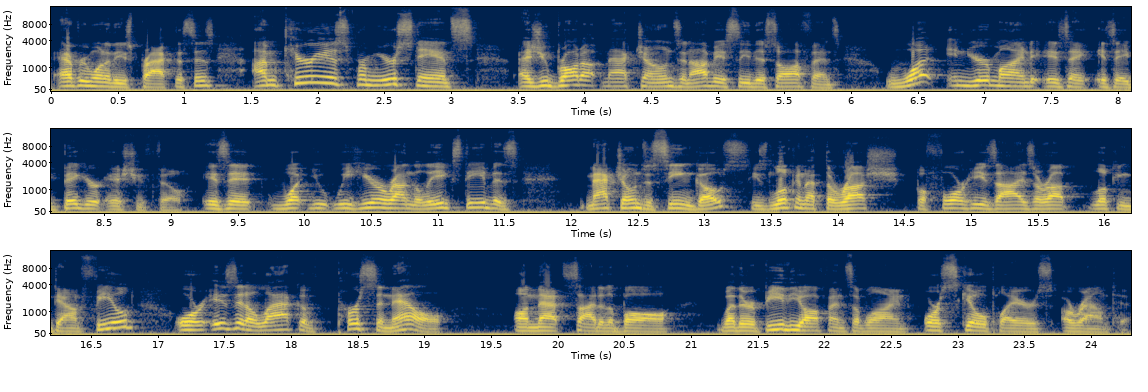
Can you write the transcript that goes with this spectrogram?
every one of these practices. I'm curious from your stance as you brought up Mac Jones and obviously this offense. What in your mind is a is a bigger issue, Phil? Is it what you we hear around the league, Steve? Is Mac Jones is seeing ghosts? He's looking at the rush before his eyes are up looking downfield? Or is it a lack of personnel on that side of the ball, whether it be the offensive line or skill players around him?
